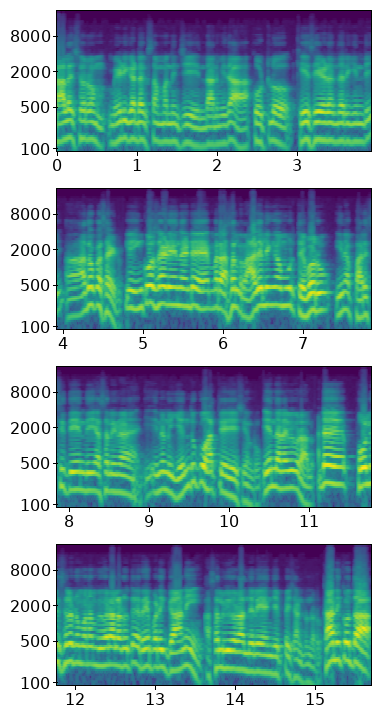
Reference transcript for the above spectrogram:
కాళేశ్వరం మేడిగడ్డకు సంబంధించి దాని మీద కోర్టులో కేసు వేయడం జరిగింది. అదొక సైడ్. ఇంకో సైడ్ ఏంటంటే మరి అసలు రాజలింగమూర్తి ఎవరు? ఈయన పరిస్థితి ఏంది? అసలు ఈయన ఈయనను ఎందుకు హత్య చేసిండ్రు? ఏందనే వివరాలు? అంటే పోలీసులను మనం వివరాలు అడిగితే రేపటికి కానీ అసలు వివరాలు తెలియని చెప్పేసి అంటున్నారు. కానీ కొంత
